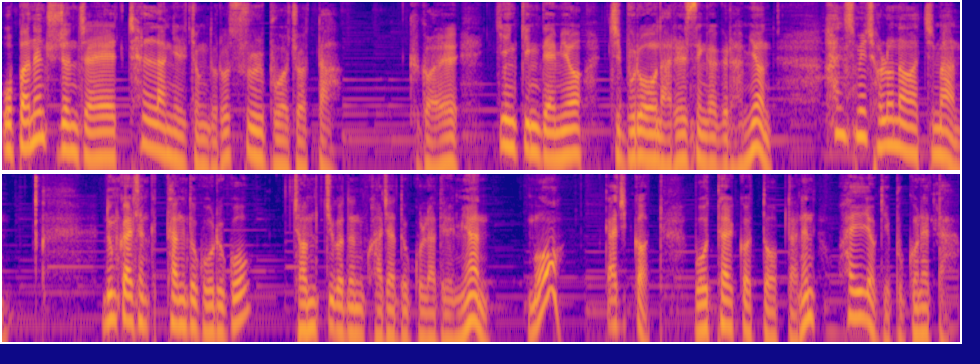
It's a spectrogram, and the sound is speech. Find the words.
오빠는 주전자에 찰랑일 정도로 술을 부어주었다. 그걸 낑낑대며 집으로 나를 생각을 하면 한숨이 절로 나왔지만 눈깔상탕도 고르고 점 찍어둔 과자도 골라들면 뭐 까짓 것 못할 것도 없다는 활력이 붙곤 했다.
